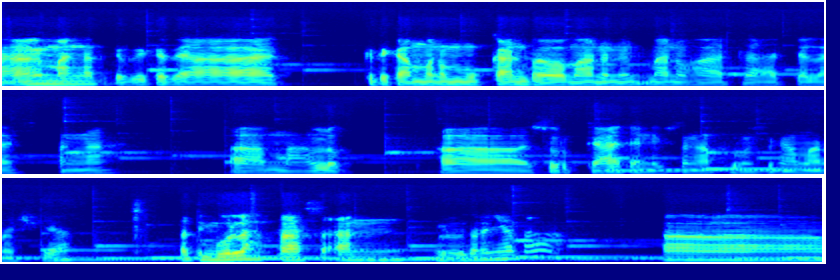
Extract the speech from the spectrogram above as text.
Karena memang ketika ketika menemukan bahwa manu, manuhara adalah setengah uh, makhluk uh, surga dan setengah burung setengah manusia, timbullah perasaan, ternyata uh,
